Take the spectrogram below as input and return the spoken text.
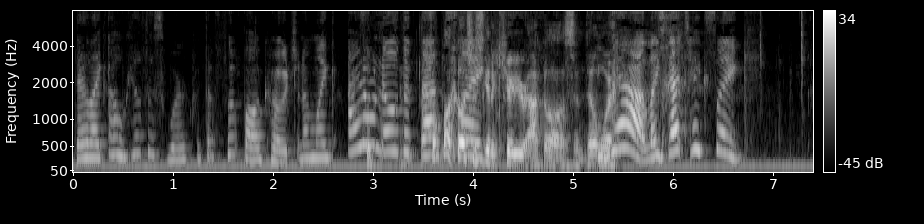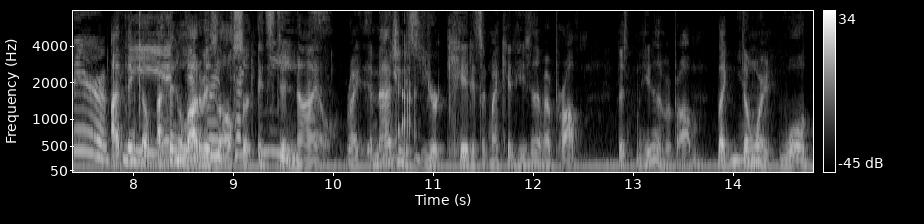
they're like, "Oh, he'll just work with the football coach," and I'm like, I don't know that that Football coach like, is going to cure your alcoholism. Don't worry. Yeah, like that takes like therapy. I think I think a lot of it is different also it's denial, right? Imagine Yeah. it's your kid. It's like my kid. He doesn't have a problem. Listen, He doesn't have a problem. Like, don't worry, we'll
